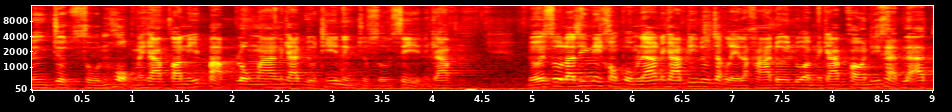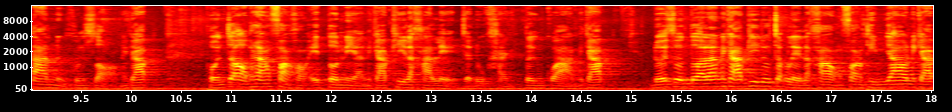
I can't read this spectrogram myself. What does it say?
1.06 นะครับ ตอนนี้ปรับลงมานะครับอยู่ที่ 1.04 นะครับ โดยสูตรและเทคนิคของผมแล้วนะครับ ที่ดูจากเลทราคาโดยรวมนะครับ ของที่แคบและอัตรา1คูณ2นะครับ ผลจะออกทางฝั่งของเอสโตเนียนะครับ ที่ราคาเลทจะดูแข็งตึงกว่านะครับ โดยส่วนตัวแล้วนะครับ ที่ดูจากเลทราคาของฝั่งทีมเย้านะครับ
